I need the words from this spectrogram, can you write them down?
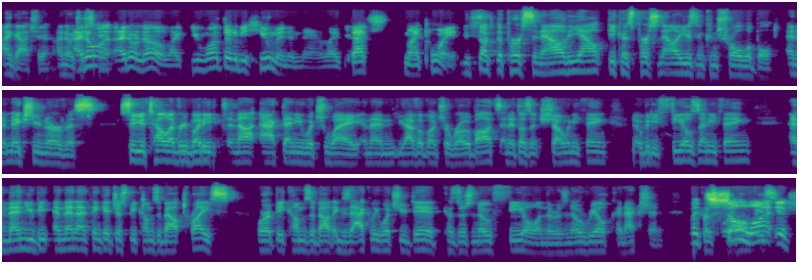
I got you. I know. I don't. Saying. I don't know. Like you want there to be human in there. Like that's my point. You suck the personality out because personality isn't controllable and it makes you nervous. So you tell everybody mm-hmm. to not act any which way, and then you have a bunch of robots, and it doesn't show anything. Nobody feels anything, and then you be, and then I think it just becomes about price, or it becomes about exactly what you did because there's no feel and there was no real connection. Like so, what if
